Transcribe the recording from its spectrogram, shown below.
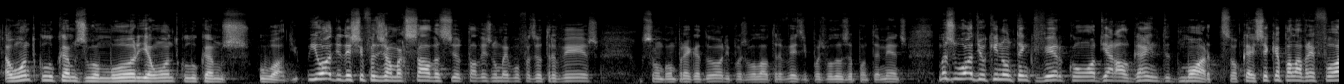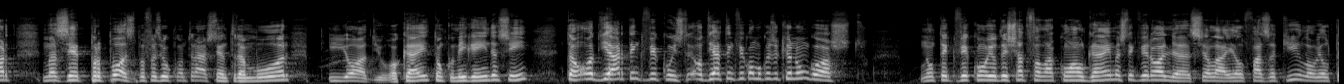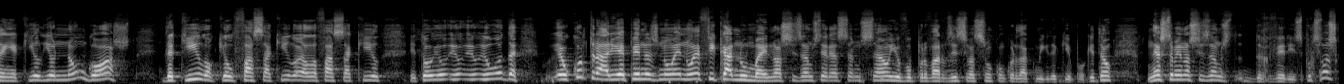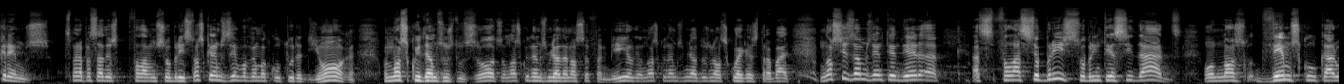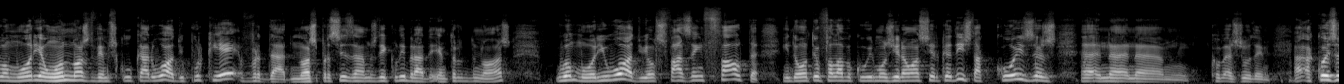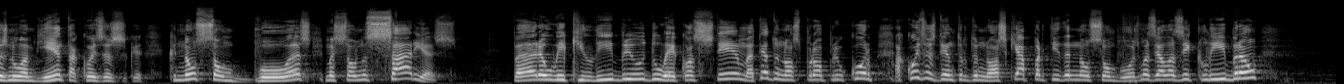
aonde colocamos o amor e aonde colocamos o ódio. E ódio, deixem fazer já uma ressalva, se eu talvez no meio vou fazer outra vez, sou um bom pregador, e depois vou lá outra vez, e depois vou ler os apontamentos. Mas o ódio aqui não tem que ver com odiar alguém de morte, ok? Sei que a palavra é forte, mas é de propósito, para fazer o contraste entre amor e ódio, ok? Estão comigo ainda, sim? Então, odiar tem que ver com isso. Odiar tem que ver com uma coisa que eu não gosto. Não tem que ver com eu deixar de falar com alguém, mas tem que ver, olha, sei lá, ele faz aquilo ou ele tem aquilo e eu não gosto daquilo, ou que ele faça aquilo ou ela faça aquilo. Então eu, eu, eu odeio. É o contrário, é apenas não é, não é ficar no meio. Nós precisamos ter essa noção e eu vou provar-vos isso e vocês vão concordar comigo daqui a pouco. Então, nesta também nós precisamos de rever isso. Porque se nós queremos, semana passada falávamos sobre isso, nós queremos desenvolver uma cultura de honra, onde nós cuidamos uns dos outros, onde nós cuidamos melhor da nossa família, onde nós cuidamos melhor dos nossos colegas de trabalho. Nós precisamos de entender, a, a falar sobre isto, sobre intensidade, onde nós devemos colocar o amor e aonde nós devemos colocar o ódio, porque é verdade, nós precisamos de equilibrar entre de nós o amor e o ódio, eles fazem falta. Ainda ontem eu falava com o irmão Girão acerca disto. Há coisas uh, na, na ajudem-me, há coisas no ambiente, há coisas que, que não são boas, mas são necessárias para o equilíbrio do ecossistema, até do nosso próprio corpo. Há coisas dentro de nós que à partida não são boas, mas elas equilibram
